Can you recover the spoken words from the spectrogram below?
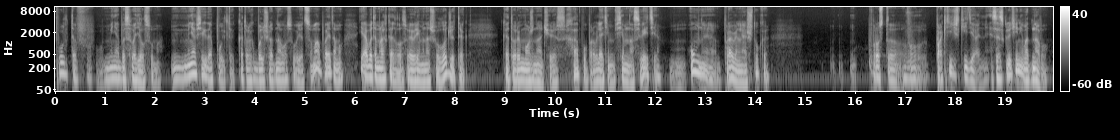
пультов меня бы сводил с ума. Меня всегда пульты, которых больше одного сводят с ума, поэтому я об этом рассказывал в свое время. Нашел Logitech, который можно через хаб управлять им всем на свете. Умная, правильная штука. Просто в, практически идеальная. За исключением одного –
